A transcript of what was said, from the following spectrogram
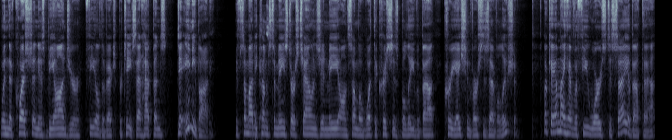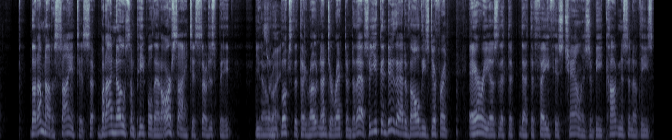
when the question is beyond your field of expertise. That happens to anybody. If somebody comes to me and starts challenging me on some of what the Christians believe about creation versus evolution, okay, I may have a few words to say about that, but I'm not a scientist. But I know some people that are scientists, so to speak, you know, That's in right. the books that they wrote, and I direct them to that. So you can do that with all these different areas that the, that the faith is challenged to be cognizant of these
